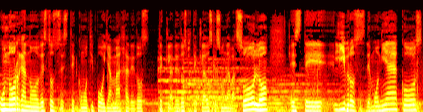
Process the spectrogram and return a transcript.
un órgano de estos este como tipo Yamaha de dos tecla- de dos teclados que sonaba solo, este libros demoníacos,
